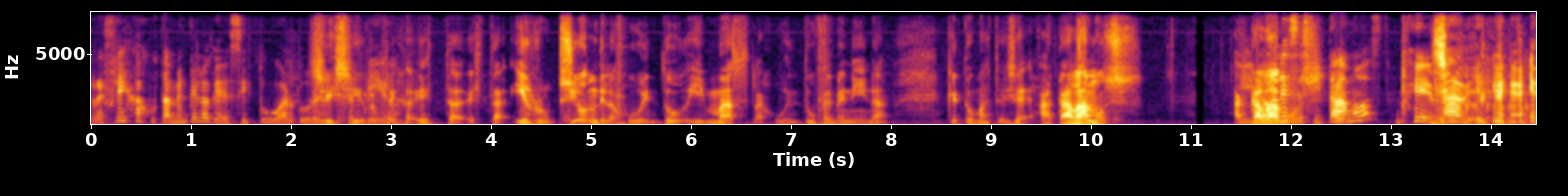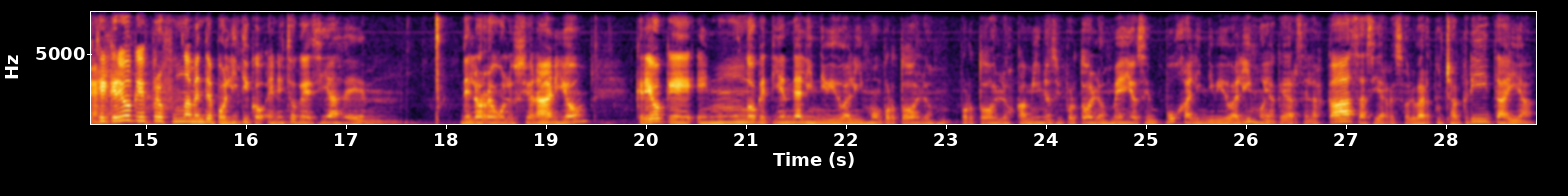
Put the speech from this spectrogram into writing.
refleja justamente lo que decís tú, Arturo, en Sí, ese sí, sentido. refleja esta, esta irrupción de la juventud y más la juventud femenina que toma esto y dice, acá vamos, Y acá no vamos. necesitamos de nadie. Es que creo que es profundamente político en esto que decías de, de lo revolucionario. Creo que en un mundo que tiende al individualismo por todos los por todos los caminos y por todos los medios empuja al individualismo y a quedarse en las casas y a resolver tu chacrita y a,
